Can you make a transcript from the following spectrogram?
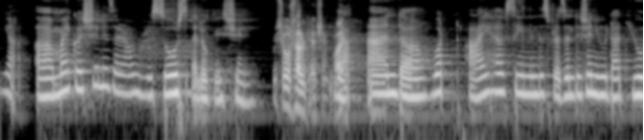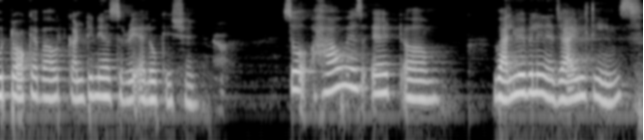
Yeah, uh, my question is around resource allocation. Resource allocation, right? Yeah, and uh, what I have seen in this presentation, you that you talk about continuous reallocation. So how is it um, valuable in agile teams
